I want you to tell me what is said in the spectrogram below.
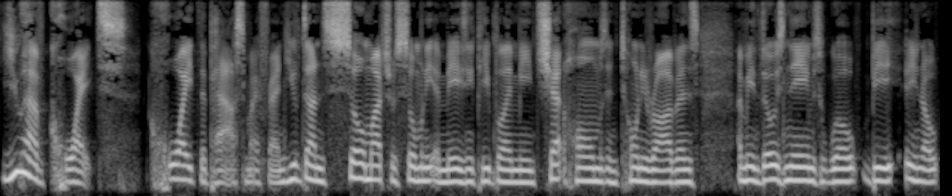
you have quite quite the past, my friend. You've done so much with so many amazing people. I mean, Chet Holmes and Tony Robbins. I mean, those names will be, you know,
